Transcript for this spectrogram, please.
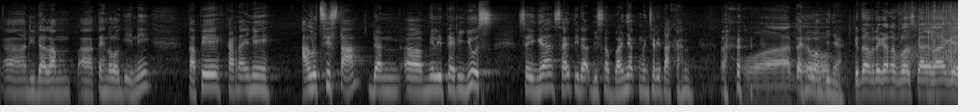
uh, di dalam uh, teknologi ini, tapi karena ini alutsista dan uh, military use, sehingga saya tidak bisa banyak menceritakan Waduh. teknologinya. Kita berikan aplaus sekali lagi.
